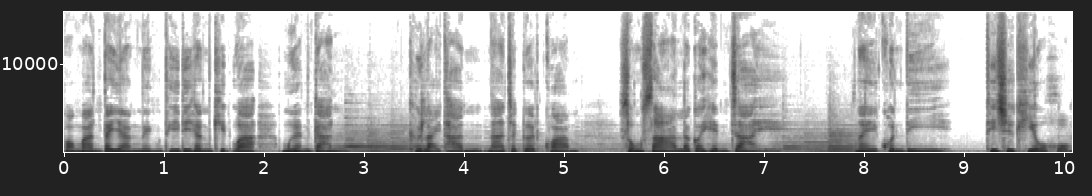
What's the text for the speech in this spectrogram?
ของมันแต่อย่างหนึ่งที่ดิฉันคิดว่าเหมือนกัน คือหลายท่านน่าจะเกิดความสงสารแล้วก็เห็นใจ ในคนดีที่ชื่อเคียวหง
